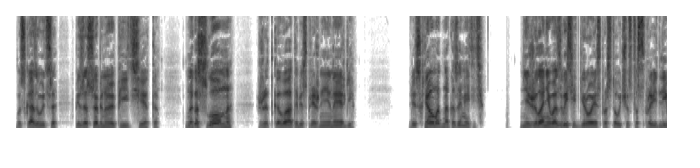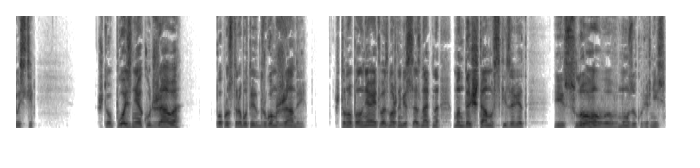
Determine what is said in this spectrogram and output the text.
высказываются без особенного пиетета, многословно, жидковато, без прежней энергии. Рискнем, однако, заметить, нежелание возвысить героя с простого чувства справедливости, что поздняя Куджава попросту работает в другом жанре, что он выполняет, возможно, бессознательно Мандельштамовский завет, и слово в музыку вернись.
